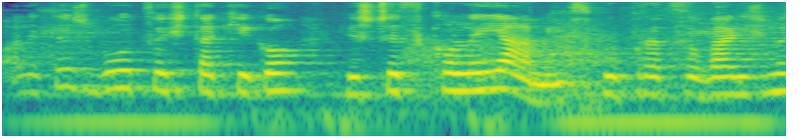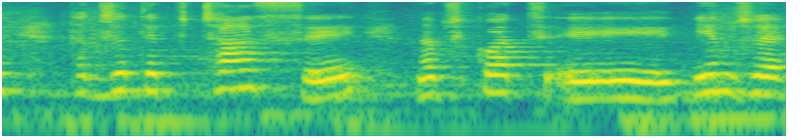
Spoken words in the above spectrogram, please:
ale też było coś takiego jeszcze z kolejami, współpracowaliśmy, także te wczasy, na przykład yy, wiem, że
